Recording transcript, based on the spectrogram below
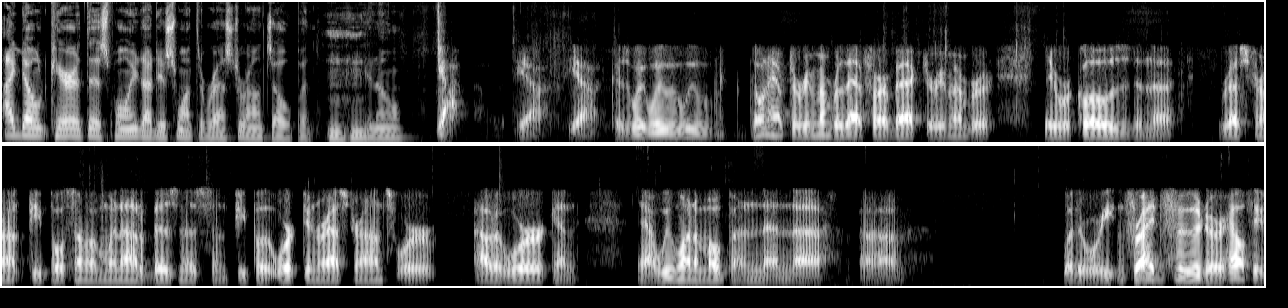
I don't care at this point. I just want the restaurants open. Mm-hmm. You know. Yeah, yeah, yeah. Because we, we we don't have to remember that far back to remember they were closed and the restaurant people. Some of them went out of business, and people that worked in restaurants were out of work. And yeah, we want them open, and uh, uh, whether we're eating fried food or healthy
